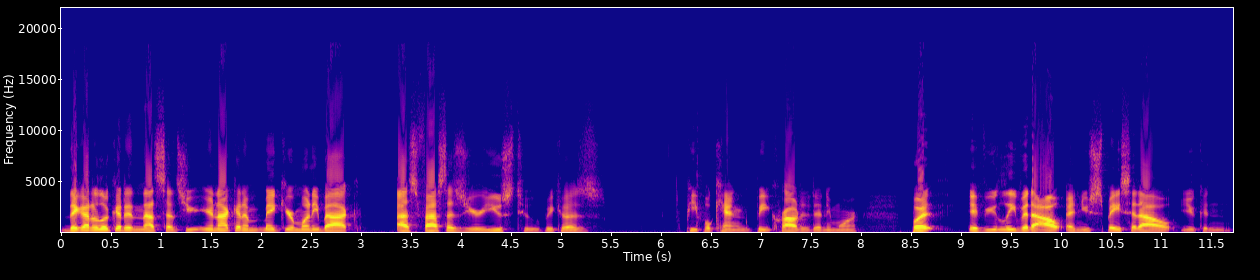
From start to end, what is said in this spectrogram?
they got to look at it in that sense. You, you're not gonna make your money back as fast as you're used to because people can't be crowded anymore. But if you leave it out and you space it out, you can.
